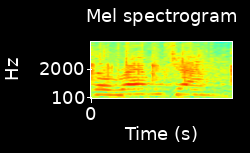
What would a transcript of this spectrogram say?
the Ram Jam.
